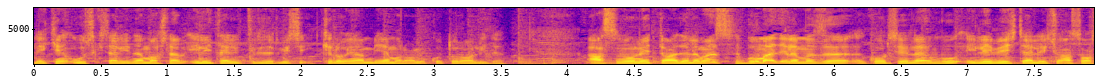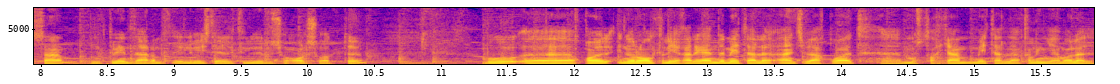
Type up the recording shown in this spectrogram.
lekin o'z kitalidan boshlab 50 televizorgacha 2 kilo ham bemalol ko'tara oladi. A07 modelimiz, bu modelimizni ko'rsanglar, bu 55 beshtalik uchun asosan klientlarimiz 55 beshtalik televizor uchun olishyapti. Bu e, 06 oltiga qaraganda metali ancha baquvvat, e, mustahkam metaldan qilingan bo'ladi.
